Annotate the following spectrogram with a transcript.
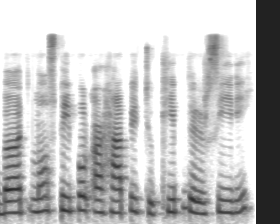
But most people are happy to keep their city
